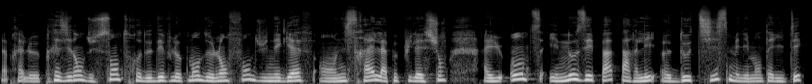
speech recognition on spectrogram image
D'après le président du Centre de développement de l'enfant du Negev en Israël, la population a eu honte et n'osait pas parler d'autisme et les mentalités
